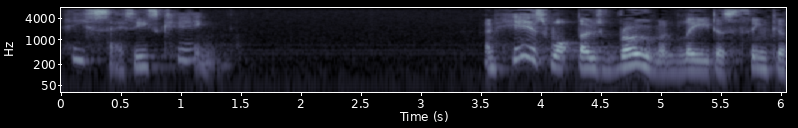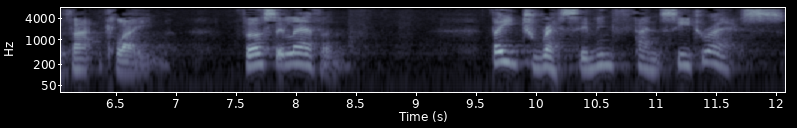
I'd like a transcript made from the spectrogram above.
He says he's king. And here's what those Roman leaders think of that claim. Verse 11. They dress him in fancy dress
